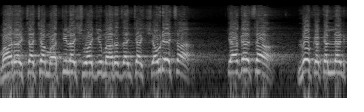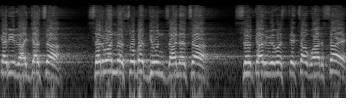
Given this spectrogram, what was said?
महाराष्ट्राच्या मातीला शिवाजी महाराजांच्या शौर्याचा त्यागाचा लोककल्याणकारी राज्याचा सर्वांना सोबत घेऊन जाण्याचा सहकार व्यवस्थेचा वारसा आहे.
